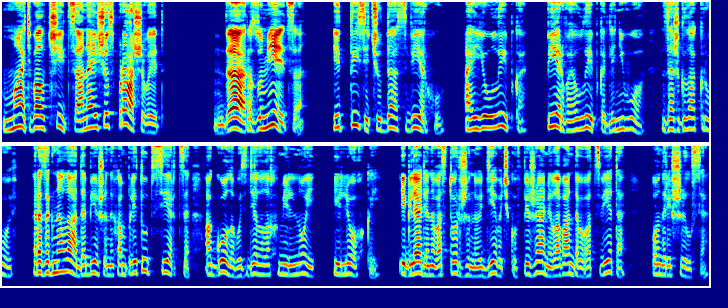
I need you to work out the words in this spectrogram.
Мать-волчица, она еще спрашивает. «Да, разумеется». И тысячу «да» сверху. А ее улыбка, первая улыбка для него, зажгла кровь, разогнала до бешеных амплитуд сердце, а голову сделала хмельной и легкой. И, глядя на восторженную девочку в пижаме лавандового цвета, он решился.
